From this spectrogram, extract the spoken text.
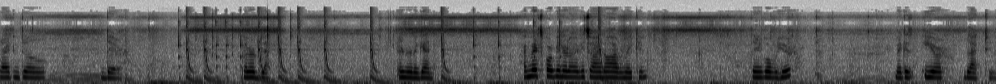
Right until there colored black. And then again. I made Scorpion already so I know how to make him. Then you go over here. Make his ear black too.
